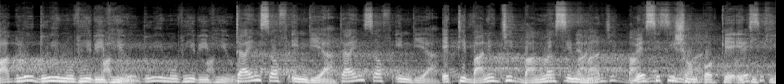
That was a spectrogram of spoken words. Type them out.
পাগলু দুই মুভি রিভিউ দুই movie review Times of India. Times of India. একটি বাণিজ্যিক বাংলা সিনেমার রেসিপি সম্পর্কে এটি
